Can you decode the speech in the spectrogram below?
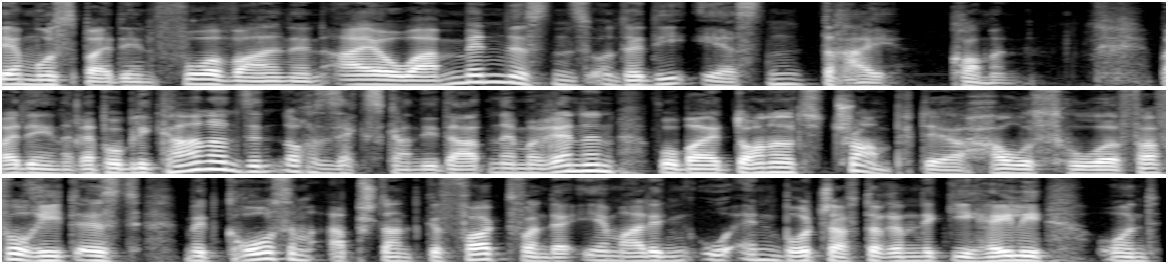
der muss bei den Vorwahlen in Iowa mindestens unter die ersten drei kommen. Bei den Republikanern sind noch sechs Kandidaten im Rennen, wobei Donald Trump der haushohe Favorit ist, mit großem Abstand gefolgt von der ehemaligen UN-Botschafterin Nikki Haley und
